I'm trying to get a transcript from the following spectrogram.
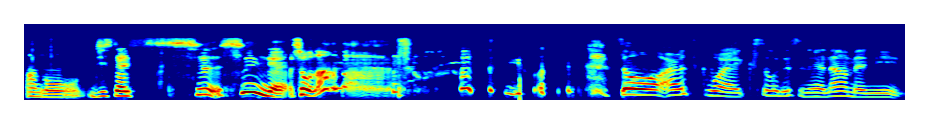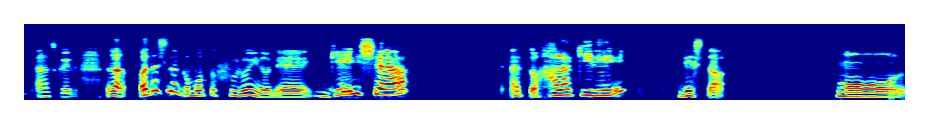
あの、実際、す、住んで、そう、ラーメン言われ そう、アースクワイク、そうですね、ラーメンにアースクワイク。だから、私なんかもっと古いので、芸者、あと、腹切り？でした。も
